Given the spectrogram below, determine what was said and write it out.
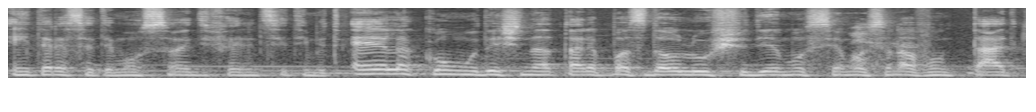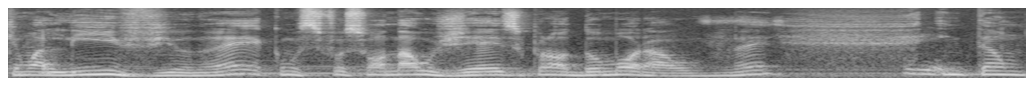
É interessante, emoção é diferente de sentimento. Ela, como destinatária, pode se dar o luxo de se emocionar à vontade, que é um alívio, não é? É como se fosse um analgésico para uma dor moral, né? Então,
